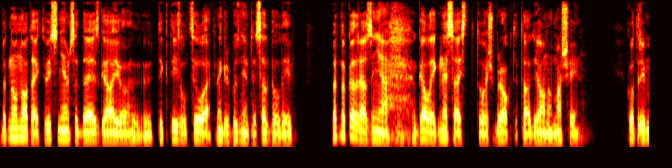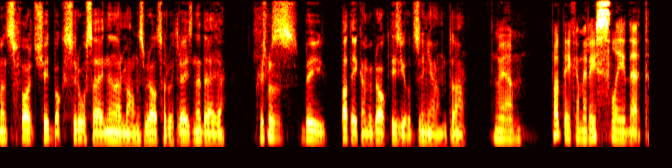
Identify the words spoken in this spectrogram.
Bet, nu, noteikti visi ņems ar DSG, jo tik tīzli cilvēki negrib uzņemties atbildību. Bet, nu, katrā ziņā galīgi nesaistoši braukt ar tādu jaunu mašīnu. Kaut arī mans Ford shitbox rūsēja nenormāli, un es braucu varbūt reizi nedēļā. Vismaz bija patīkami braukt izjūtas ziņā un tā. Jā. Patīkami ir izslīdēt.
